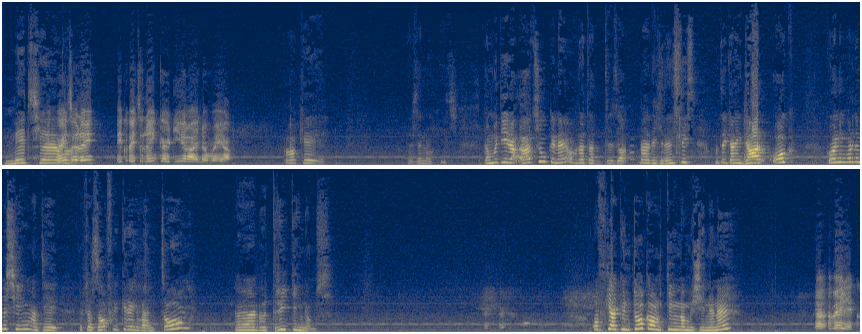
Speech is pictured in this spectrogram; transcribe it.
weet Ik jij weet waar- alleen, ik weet alleen Cardira en Omea. Oké. Er zijn nog iets. Dan moet je dat uitzoeken, hè, of dat, dat, dat bij de grens ligt. Want dan kan ik daar ook koning worden misschien, want die heeft dat zelf gekregen van Toon. En dan hebben we drie kingdoms. Of jij kunt ook al een kingdom beginnen, hè? Ja, dat weet ik.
